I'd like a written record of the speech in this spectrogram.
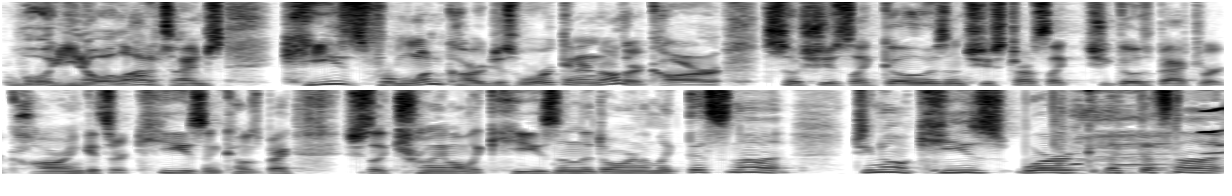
well, you know, a lot of times keys from one car just work in another car. So she's like goes and she starts like she goes back to her car and gets her keys and comes back. She's like trying all the keys in the door and I'm like, that's not. Do you know how keys work? Like that's not.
